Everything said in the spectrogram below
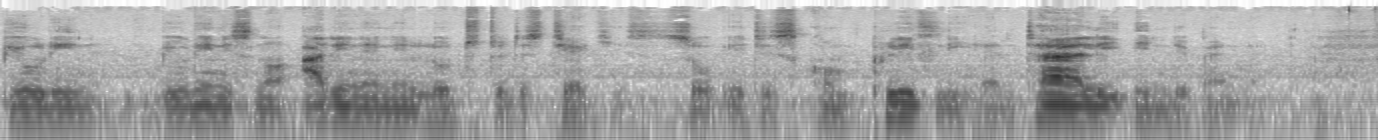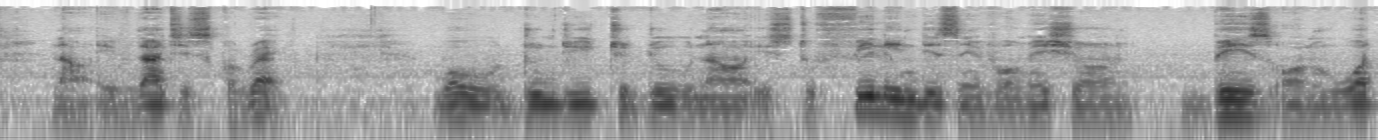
building. The building is not adding any load to the staircase. So it is completely entirely independent. Now if that is correct what we do need to do now is to fill in this information based on what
